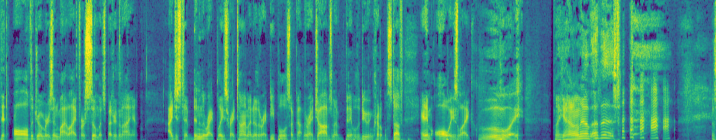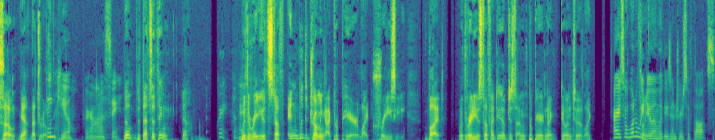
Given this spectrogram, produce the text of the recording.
that all the drummers in my life are so much better than I am. I just have been in the right place, right time. I know the right people, so I've gotten the right jobs, and I've been able to do incredible stuff. And I'm always like, oh boy, like I don't know about this. so yeah, that's a real thing. Thank you for your honesty. No, but that's the thing. Yeah, Great. Okay. with the radio stuff and with the drumming, I prepare like crazy. But with the radio stuff, I do. I'm just I'm prepared, and I go into it like. All right, so what are we doing with these intrusive thoughts?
